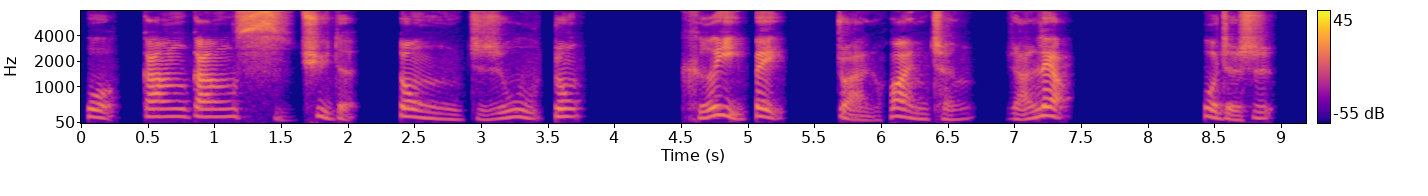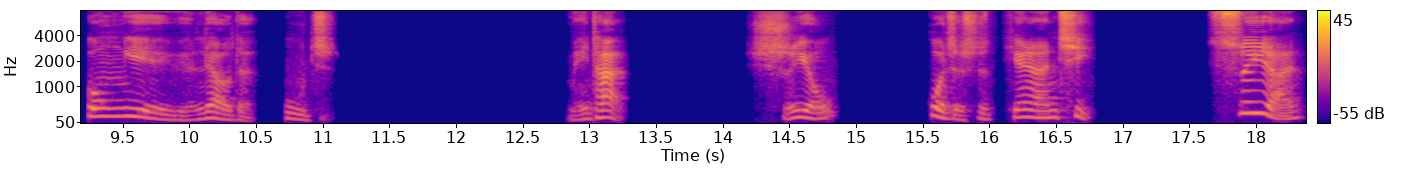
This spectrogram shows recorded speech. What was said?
或刚刚死去的动植物中可以被转换成燃料或者是工业原料的物质，煤炭、石油或者是天然气，虽然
